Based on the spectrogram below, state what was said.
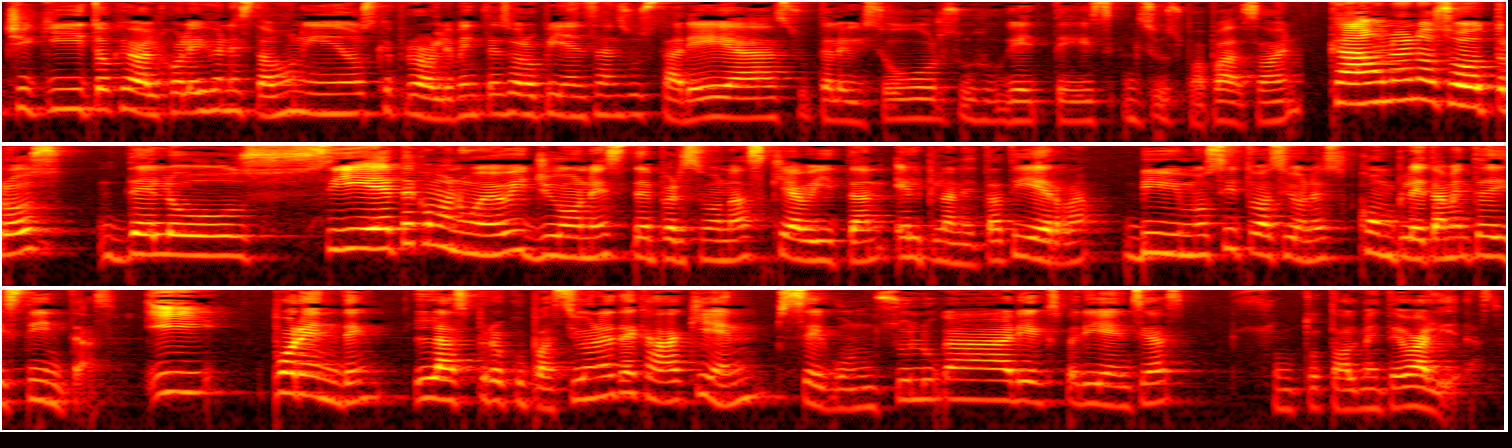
chiquito que va al colegio en Estados Unidos que probablemente solo piensa en sus tareas, su televisor, sus juguetes y sus papás, ¿saben? Cada uno de nosotros, de los 7,9 billones de personas que habitan el planeta Tierra, vivimos situaciones completamente distintas y por ende, las preocupaciones de cada quien, según su lugar y experiencias, son totalmente válidas.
